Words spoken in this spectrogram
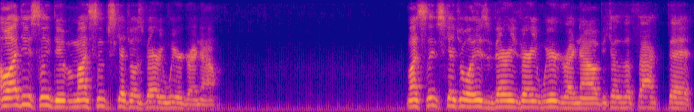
Oh, I do sleep, dude, but my sleep schedule is very weird right now. My sleep schedule is very, very weird right now because of the fact that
